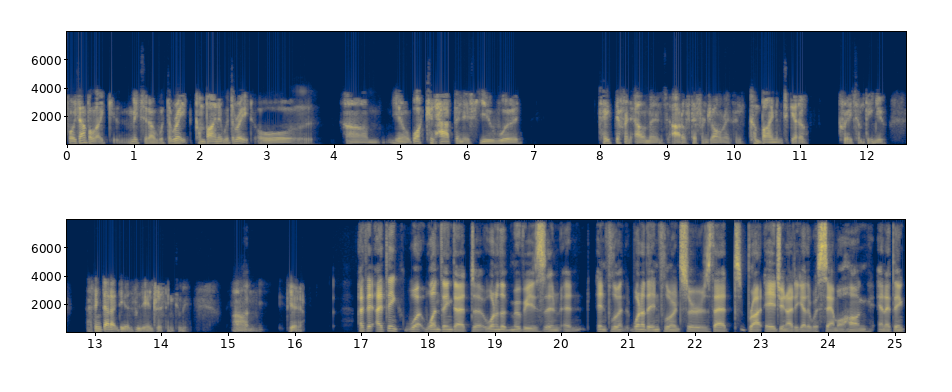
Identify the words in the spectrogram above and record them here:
for example, like mix it up with the Raid, combine it with the Raid, or um, you know, what could happen if you would take different elements out of different genres and combine them together, create something new. I think that idea is really interesting to me. Um, yeah. I think I think what one thing that uh, one of the movies and and influence one of the influencers that brought AJ and I together was Sammo Hung, and I think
